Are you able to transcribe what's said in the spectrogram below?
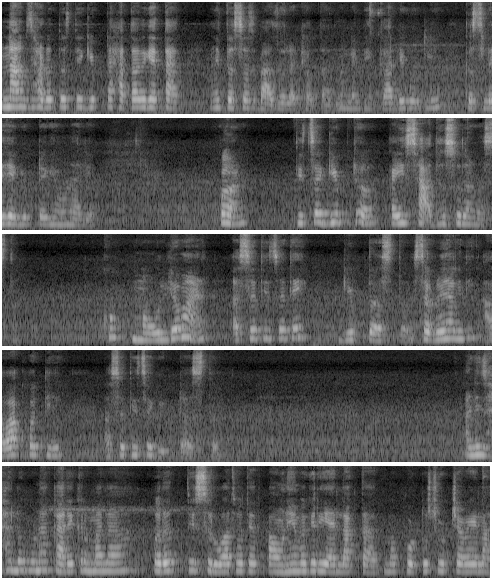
नाक झाडतच ते गिफ्ट हातात घेतात आणि तसंच बाजूला ठेवतात. म्हणजे भिकारली गोटली कसलं हे गिफ्ट घेऊन आले? पण तिचं गिफ्ट काही साधंसुद्धा नसतं. खूप मौल्यवान असं तिचं ते गिफ्ट असतं. सगळे अगदी आवाक होतील असं तिचं गिफ्ट असतं. आणि झालं पुन्हा कार्यक्रमाला परत ते सुरुवात होतात पाहुणे वगैरे यायला लागतात मग फोटोशूटच्या वेळेला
